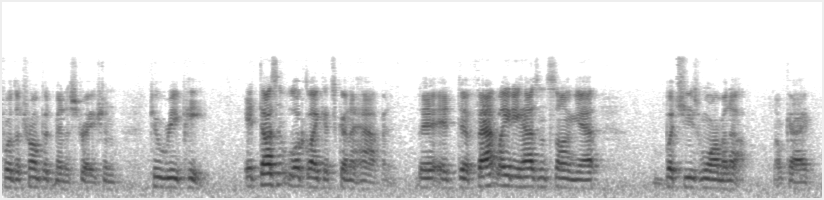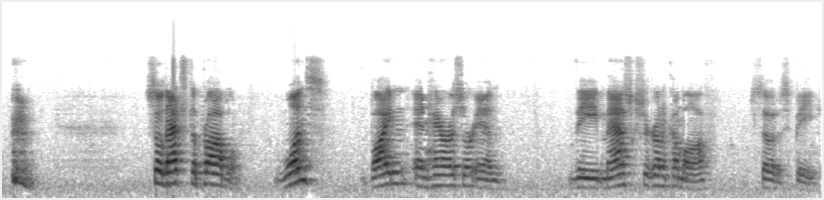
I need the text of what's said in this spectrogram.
for the Trump administration to repeat. It doesn't look like it's going to happen. It, the fat lady hasn't sung yet, but she's warming up. Okay. so that's the problem. Once Biden and Harris are in, the masks are going to come off, so to speak.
